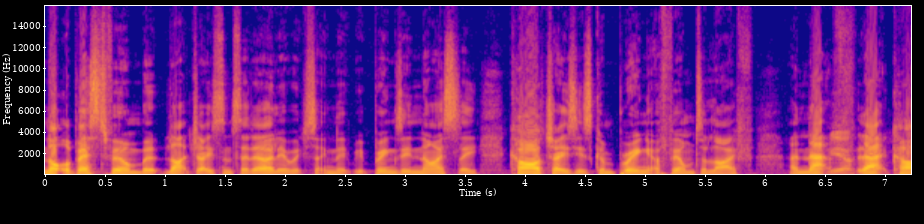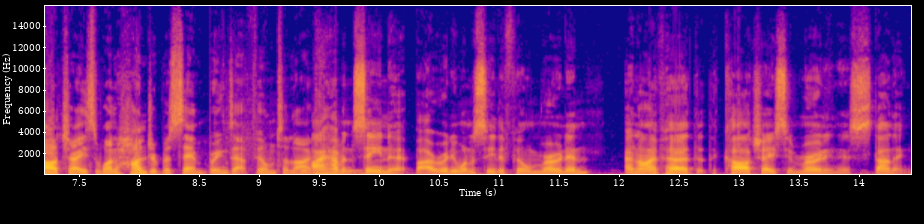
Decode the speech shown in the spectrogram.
not the best film, but like Jason said earlier, which is something that it brings in nicely. Car chases can bring a film to life, and that Yeah. that car chase 100% brings that film to life. I haven't seen it, but I really want to see the film Ronin. And I've heard that the car chase in Ronin is stunning.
